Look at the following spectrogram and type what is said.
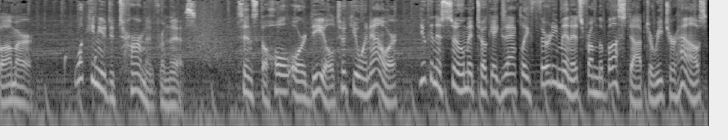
Bummer. What can you determine from this? Since the whole ordeal took you an hour, you can assume it took exactly 30 minutes from the bus stop to reach your house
